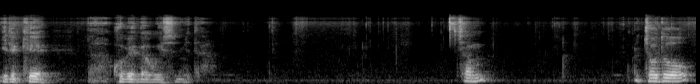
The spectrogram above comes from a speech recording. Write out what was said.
이렇게 아, 고백하고 있습니다. 참 저도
